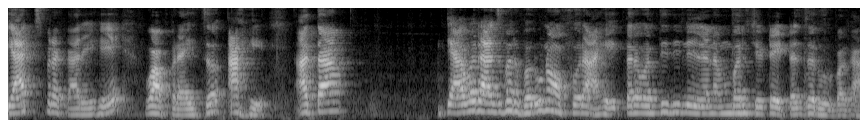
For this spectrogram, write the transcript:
याच प्रकारे हे वापरायचं आहे. आता त्यावर आज भरभरून ऑफर आहे तर वरती दिलेल्या नंबरचे टेटस जरूर बघा.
